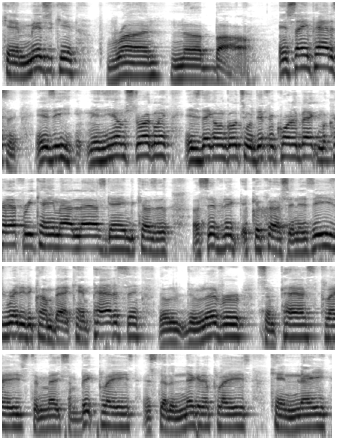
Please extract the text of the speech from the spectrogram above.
Can Michigan run the ball? And Shea Patterson, is he and him struggling? Is they gonna go to a different quarterback? McCaffrey came out last game because of a severe concussion. Is he's ready to come back? Can Patterson deliver some pass plays to make some big plays instead of negative plays? Can they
